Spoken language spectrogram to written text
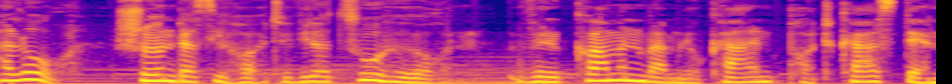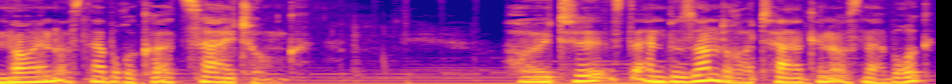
Hallo, schön, dass Sie heute wieder zuhören. Willkommen beim lokalen Podcast der Neuen Osnabrücker Zeitung. Heute ist ein besonderer Tag in Osnabrück,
